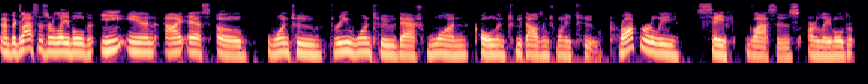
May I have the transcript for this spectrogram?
Uh, the glasses are labeled ENISO 12312-1 colon 2022. Properly safe glasses are labeled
